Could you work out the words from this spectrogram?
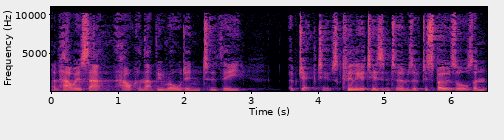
and how is that, how can that be rolled into the objectives? Clearly it is in terms of disposals and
